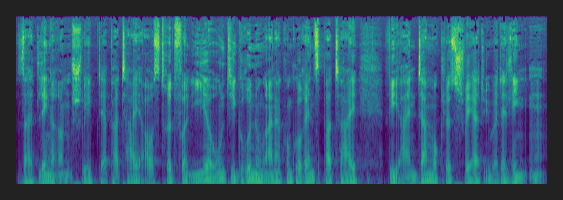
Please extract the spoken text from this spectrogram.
Seit längerem schwebt der Parteiaustritt von ihr und die Gründung einer Konkurrenzpartei wie ein Damoklesschwert über der Linken.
